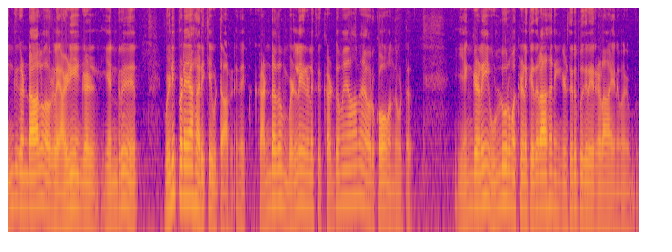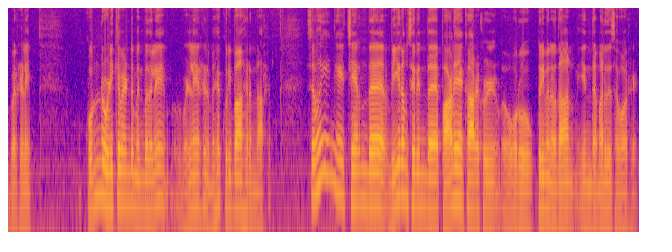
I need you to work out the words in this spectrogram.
எங்கு கண்டாலும் அவர்களை அழியுங்கள் என்று வெளிப்படையாக அறிக்கை விட்டார்கள். இதை கண்டதும் வெள்ளையர்களுக்கு கடுமையான ஒரு கோபம் வந்துவிட்டது எங்களை உள்ளூர் மக்களுக்கு எதிராக நீங்கள் திருப்புகிறீர்களா என இவர்களை கொன்று ஒழிக்க வேண்டும் என்பதிலே வெள்ளையர்கள் மிக குறிப்பாக இருந்தார்கள். சிவகங்கையைச் சேர்ந்த வீரம் செறிந்த பாளையக்காரர்கள் ஒரு பிரிவினர் தான் இந்த மருது சகோதரர்கள்.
